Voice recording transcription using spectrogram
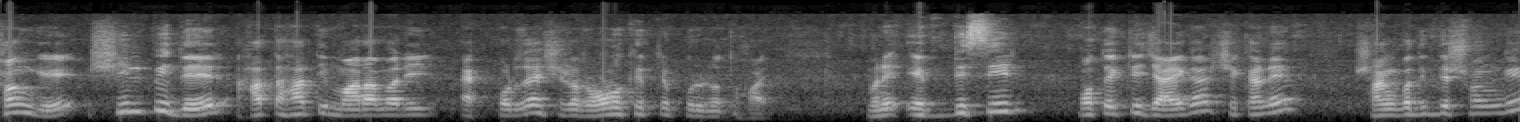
সঙ্গে শিল্পীদের হাতাহাতি মারামারির এক পর্যায়ে সেটা রণক্ষেত্রে পরিণত হয়। মানে এফডিসির মতো একটি জায়গা, সেখানে সাংবাদিকদের সঙ্গে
